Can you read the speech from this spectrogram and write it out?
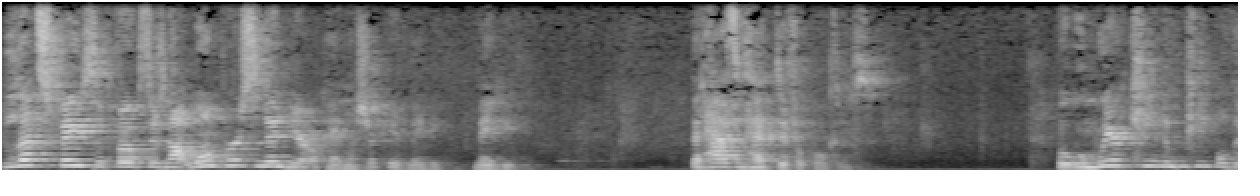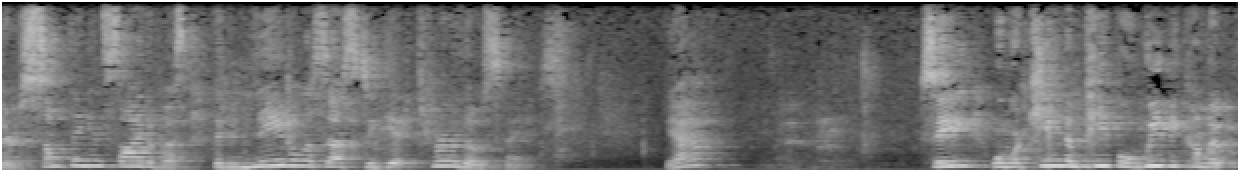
Let's face it, folks, there's not one person in here, okay, unless your kid, maybe, maybe, that hasn't had difficulties. But when we're kingdom people, there's something inside of us that enables us to get through those things. Yeah? See, when we're kingdom people, we become a,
